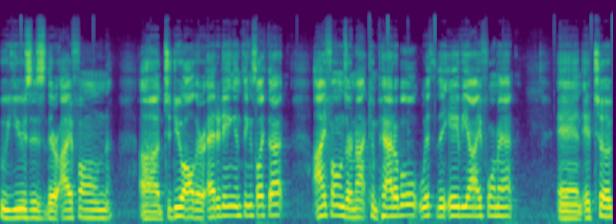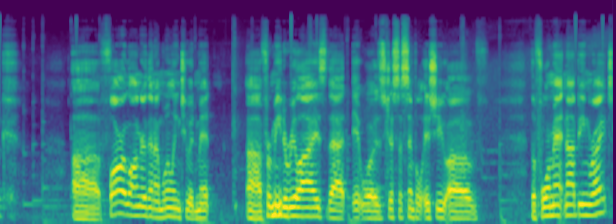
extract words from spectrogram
who uses their iPhone uh, to do all their editing and things like that. iPhones are not compatible with the AVI format, and it took uh, far longer than I'm willing to admit uh, for me to realize that it was just a simple issue of the format not being right.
